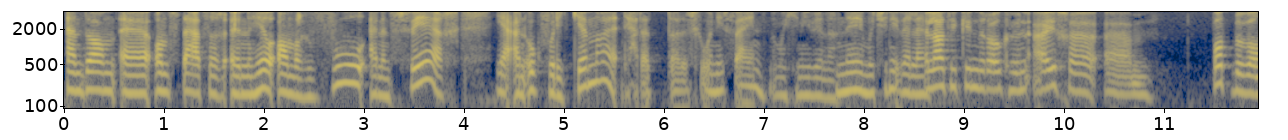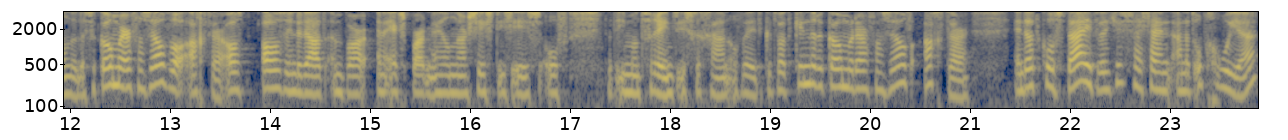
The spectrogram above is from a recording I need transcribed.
En dan uh, ontstaat er een heel ander gevoel en een sfeer. Ja, en ook voor die kinderen, ja, dat, dat is gewoon niet fijn. Dat moet je niet willen. Nee, moet je niet willen. En laat die kinderen ook hun eigen um, pad bewandelen. Ze komen er vanzelf wel achter. Als, als inderdaad een, een ex-partner heel narcistisch is. Of dat iemand vreemd is gegaan. Of weet ik het wat. Kinderen komen daar vanzelf achter. En dat kost tijd, weet je. Zij zijn aan het opgroeien.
